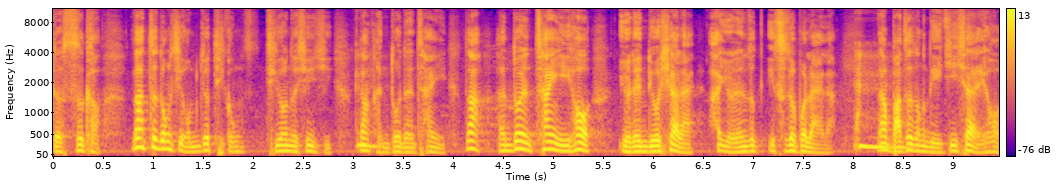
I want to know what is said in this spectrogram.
的思考，那这东西我们就提供提供的信息，让很多人参与。嗯、那很多人参与以后，有人留下来啊，有人就一次就不来了。嗯、那把这种累积下来以后，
